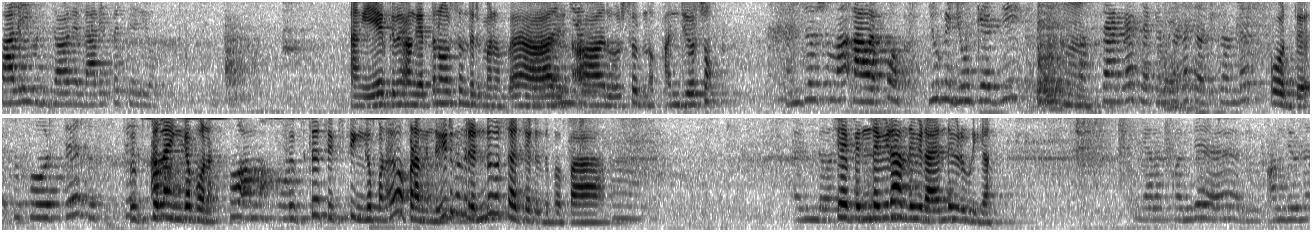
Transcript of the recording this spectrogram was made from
பழைய வீடு ஜாலியா நிறைய பேர் தெரியும் நாங்க ஏற்கனவே அங்க எத்தனை வருஷம் தெரியுமா நம்ம ஆறு ஆறு வருஷம் இருந்தோம் அஞ்சு வருஷம் அஞ்சு வருஷமா நான் எப்போ UK UKG standard second standard third standard fourth fourth ஃபிஃப்த்துலாம் இங்க போனேன் ஆமா fourth. ஃபிஃப்த்து சிக்ஸ்த்து இங்க போனோம் அப்போ நம்ம இந்த வீட்டுக்கு வந்து ரெண்டு வருஷம் ஆச்சு எடுக்குது பாப்பா சரி இப்போ இந்த வீடா அந்த வீடா? எந்த வீடு பிடிக்கும் எனக்கு வந்து அந்த வீடு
